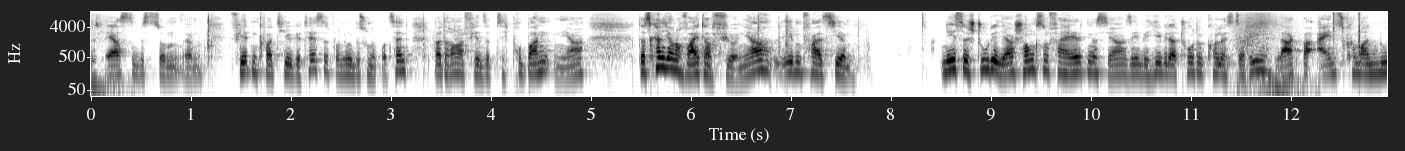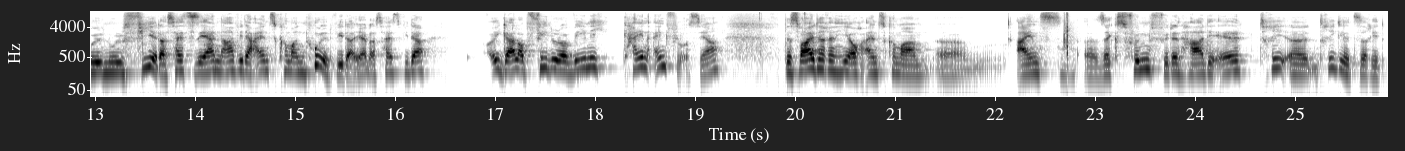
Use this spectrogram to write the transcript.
des ersten bis zum ähm, vierten Quartil getestet, von 0 bis 100 Prozent, bei 374 Probanden. Ja? Das kann ich auch noch weiterführen. Ja? Ebenfalls hier. Nächste Studie, ja, Chancenverhältnis, ja, sehen wir hier wieder Total Cholesterin, lag bei 1,004. Das heißt sehr nah wieder 1,0 wieder. Ja? Das heißt wieder, egal ob viel oder wenig, kein Einfluss. Ja? Des Weiteren hier auch 1,165 für den HDL-Triglycerid.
